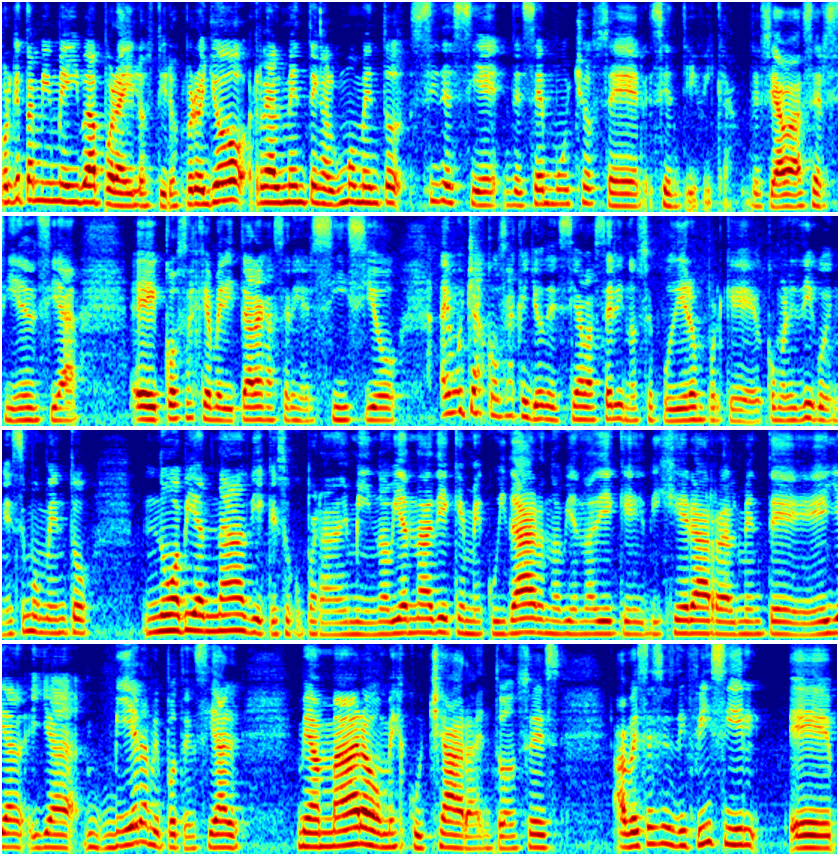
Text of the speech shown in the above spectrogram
porque también me iba por ahí los tiros. Pero yo realmente en algún momento sí deseé, deseé mucho ser científica. Deseaba hacer ciencia, eh, cosas que meritaran hacer ejercicio. Hay muchas cosas que yo deseaba hacer y no se pudieron porque, como les digo, en ese momento no había nadie que se ocupara de mí, no había nadie que me cuidara, no había nadie que dijera realmente, ella, ella viera mi potencial, me amara o me escuchara. Entonces, a veces es difícil eh,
